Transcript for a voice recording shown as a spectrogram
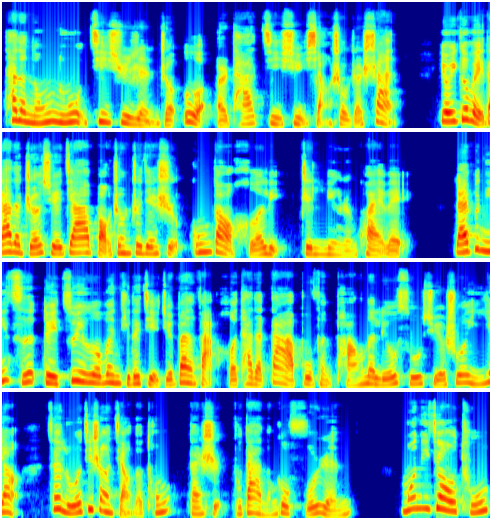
她的农奴继续忍着恶，而她继续享受着善。有一个伟大的哲学家保证这件事公道合理，真令人快慰。莱布尼茨对罪恶问题的解决办法和他的大部分旁的流俗学说一样。在逻辑上讲得通，但是不大能够服人。摩尼教徒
